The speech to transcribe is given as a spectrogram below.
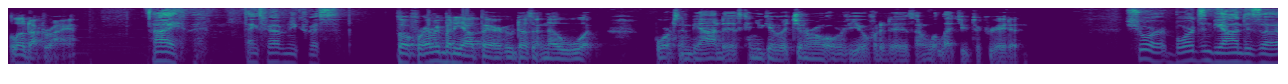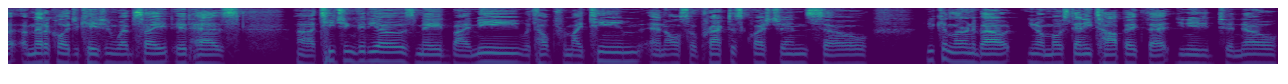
Hello, Dr. Ryan. Hi. Thanks for having me, Chris. So, for everybody out there who doesn't know what Boards and Beyond is, can you give a general overview of what it is and what led you to create it? Sure. Boards and Beyond is a, a medical education website. It has uh, teaching videos made by me with help from my team and also practice questions. So you can learn about, you know, most any topic that you need to know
